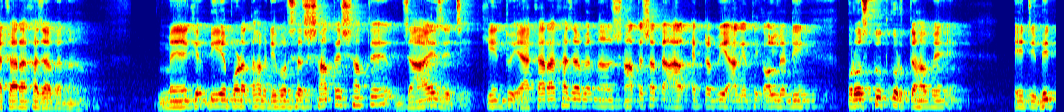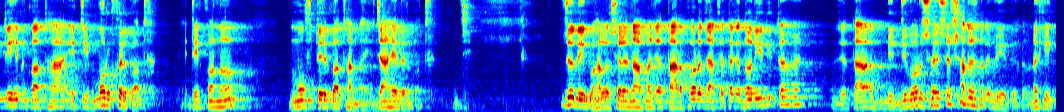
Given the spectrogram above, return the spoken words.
একা রাখা যাবে না। মেয়েকে বিয়ে পড়াতে হবে ডিভোর্সের সাথে সাথে জায়েজ এটি কিন্তু একা রাখা যাবে না। সাথে সাথে একটা বিয়ে আগে থেকে অলরেডি প্রস্তুত করতে হবে। এটি ভিত্তিহীন কথা, এটি মূর্খের কথা। এটি কোনো মুফতির কথা নয়, জাহেলের কথা। জি। যদি ভালো ছেলে না পাওয়া যায়, তারপরে যাকে তাকে ধরিয়ে দিতে হবে, যে তার ডিভোর্স হয়েছে, সাথে সাথে বিয়ে দিয়ে দেবে, নাকি?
